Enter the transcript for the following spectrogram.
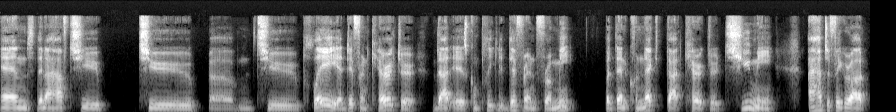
And then I have to to um, to play a different character that is completely different from me, but then connect that character to me. I had to figure out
